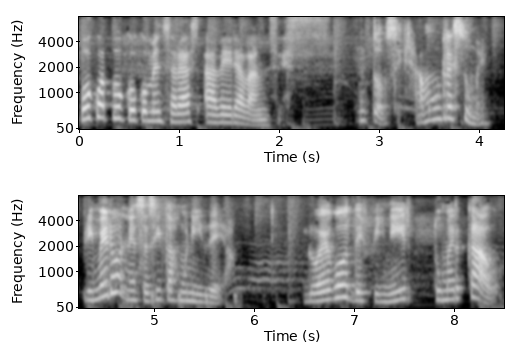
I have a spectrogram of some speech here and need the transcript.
Poco a poco comenzarás a ver avances. Entonces, hagamos un resumen. Primero necesitas una idea. Luego definir tu mercado.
